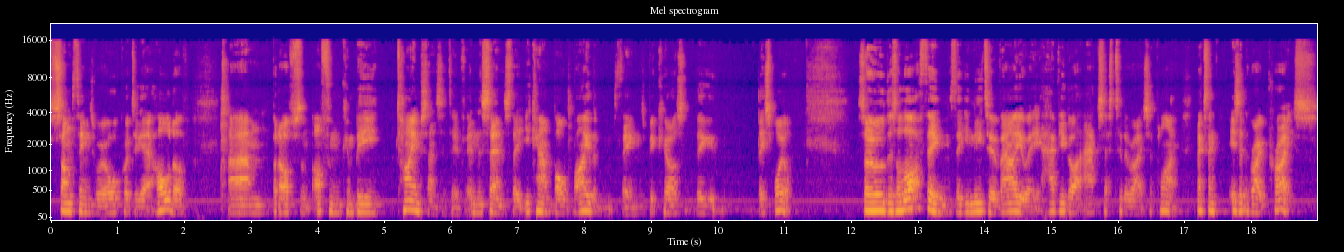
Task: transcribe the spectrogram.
some things were awkward to get hold of, um, but often often can be time sensitive in the sense that you can't bulk buy the things because they they spoil. So there's a lot of things that you need to evaluate. Have you got access to the right supply? Next thing, is it the right price?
